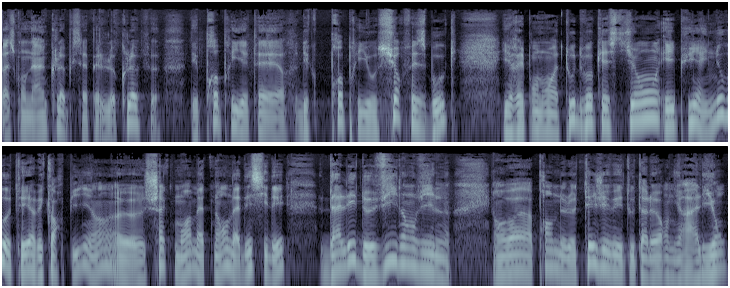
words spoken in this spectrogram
parce qu'on a un club qui s'appelle le Club des propriétaires, des proprios sur Facebook. Ils répondront à toutes vos questions. Et puis, il y a une nouveauté avec Orpi. Hein, chaque mois, maintenant, on a décidé d'aller de ville en ville. on va prendre le TGV tout à l'heure, on ira à Lyon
